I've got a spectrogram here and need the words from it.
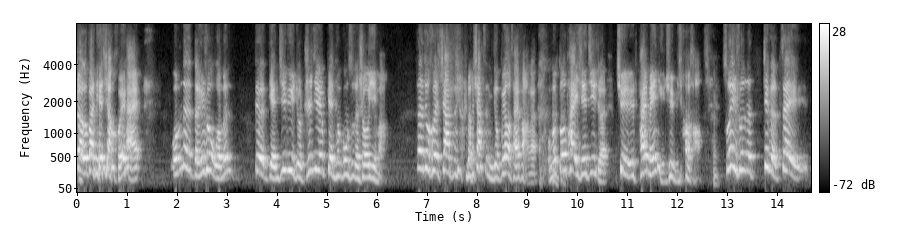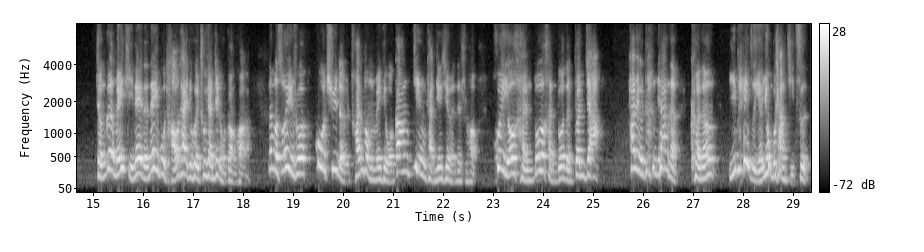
照个半天想回来。我们那等于说，我们的点击率就直接变成公司的收益嘛，那就会下次就说，下次你就不要采访了，我们多派一些记者去拍美女去比较好。所以说呢，这个在整个媒体内的内部淘汰就会出现这种状况啊。那么所以说，过去的传统的媒体，我刚进入产经新闻的时候，会有很多很多的专家，他这个专家呢，可能一辈子也用不上几次，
